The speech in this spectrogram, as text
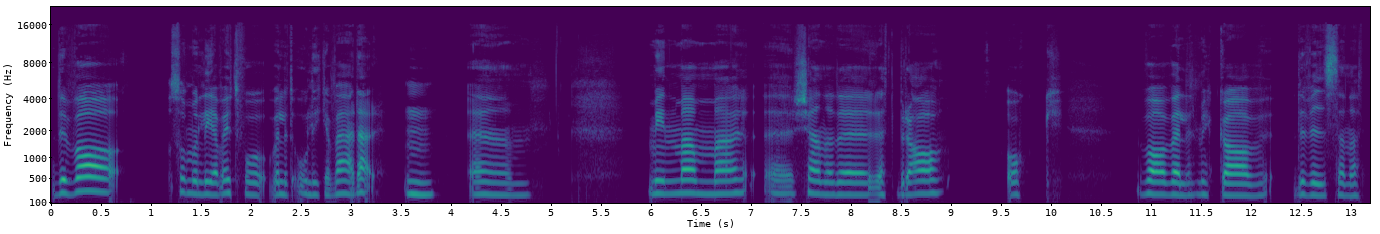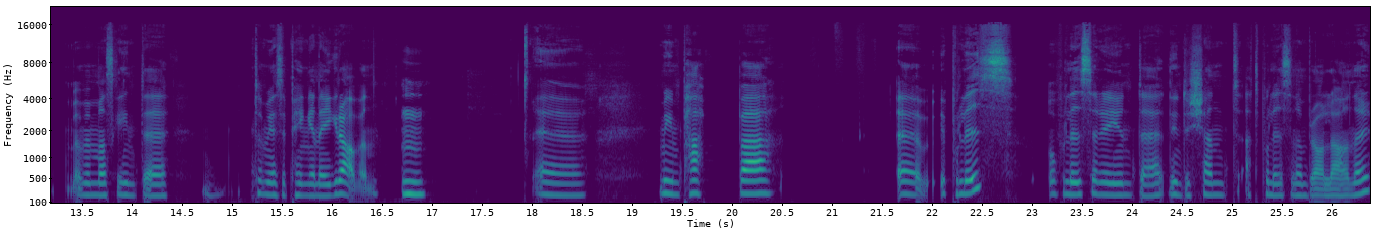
det var som att leva i två väldigt olika världar. Mm. Ehm, min mamma uh, tjänade rätt bra och var väldigt mycket av devisen att men man ska inte ta med sig pengarna i graven. Mm. Eh, min pappa eh, är polis och poliser är ju inte, det är inte känt att polisen har bra löner.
